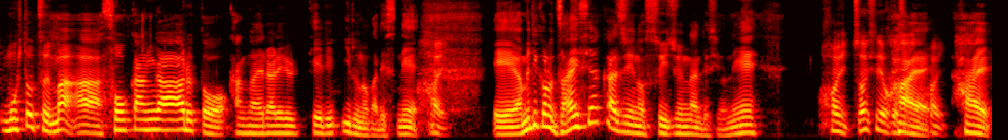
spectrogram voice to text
もう一つ、まあ、相関があると考えられているのがですね、はい、えー、アメリカの財政赤字の水準なんですよね。はい、財政赤字、はい、はい、はい、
